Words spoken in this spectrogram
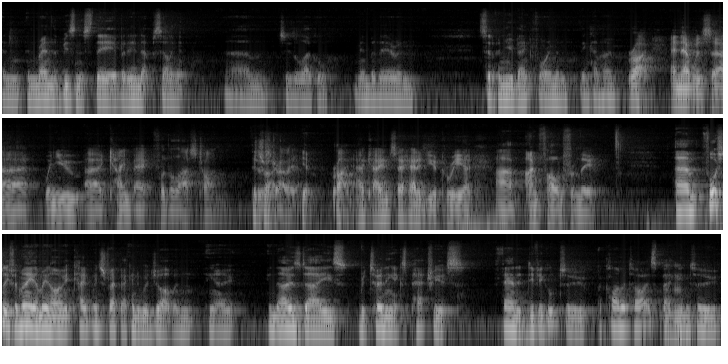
and, and ran the business there, but ended up selling it um, to the local member there and set up a new bank for him, and then come home. Right. And that was uh, when you uh, came back for the last time That's to right. Australia. Yep. Right. Okay. And so, how did your career uh, unfold from there? Um, fortunately for me, I mean, I came, went straight back into a job, and you know, in those days, returning expatriates found it difficult to acclimatise back into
